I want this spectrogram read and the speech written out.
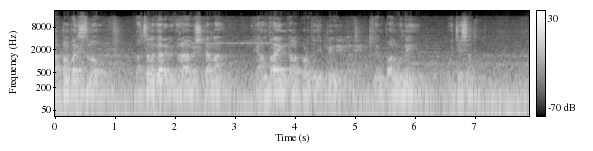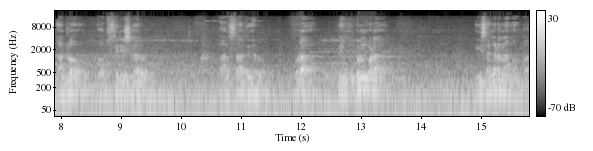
తప్పని పరిస్థితిలో లచ్చన గారి విగ్రహావిష్కరణకి అంతరాయం కలగకూడదని చెప్పి మేము పాల్గొని చేశాం. దాంట్లో గౌతు శిరీష్ గారు పారసారథి గారు కూడా మేము ముగ్గురం కూడా ఈ సంఘటన మాకు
